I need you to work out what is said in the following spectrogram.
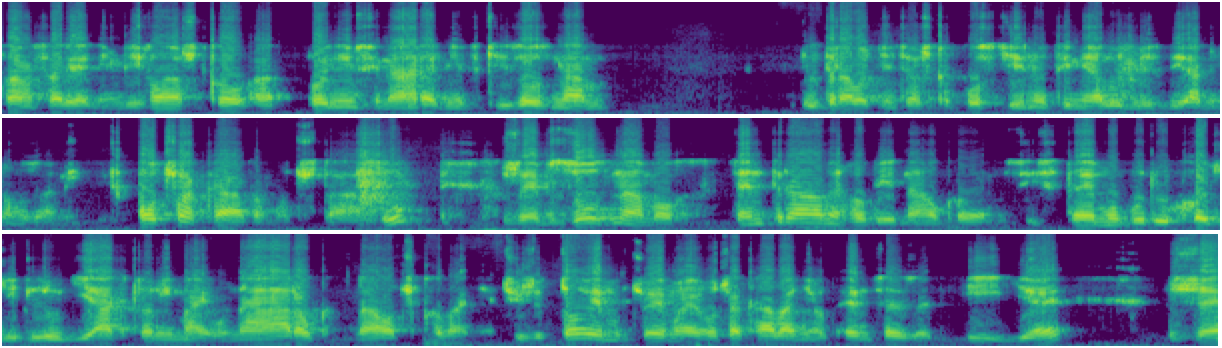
tam sa riadím vyhláškou a plním si náhradnícky zoznam zdravotne ťažko postihnutými a ľuďmi s diagnózami. Očakávam od štátu, že v zoznamoch centrálneho objednávkového systému budú chodiť ľudia, ktorí majú nárok na očkovanie. Čiže to je, čo je moje očakávanie od NCZI, je, že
